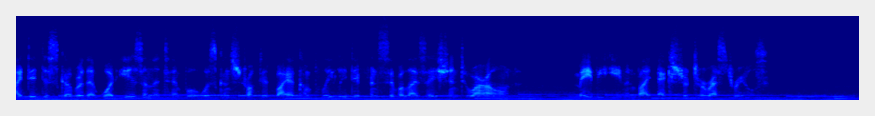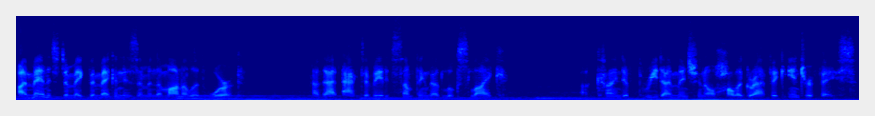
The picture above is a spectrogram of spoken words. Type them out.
I did discover that what is in the temple was constructed by a completely different civilization to our own, maybe even by extraterrestrials. I managed to make the mechanism in the monolith work, and that activated something that looks like a kind of three-dimensional holographic interface.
